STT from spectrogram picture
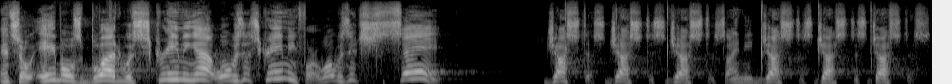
And so Abel's blood was screaming out. What was it screaming for? What was it saying? Justice, justice, justice. I need justice, justice, justice.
